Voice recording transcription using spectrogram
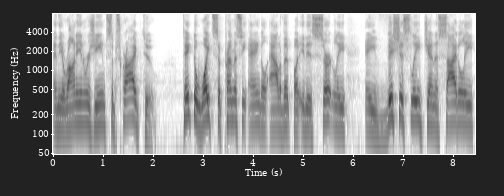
and the Iranian regime subscribe to. Take the white supremacy angle out of it, but it is certainly a viciously genocidally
